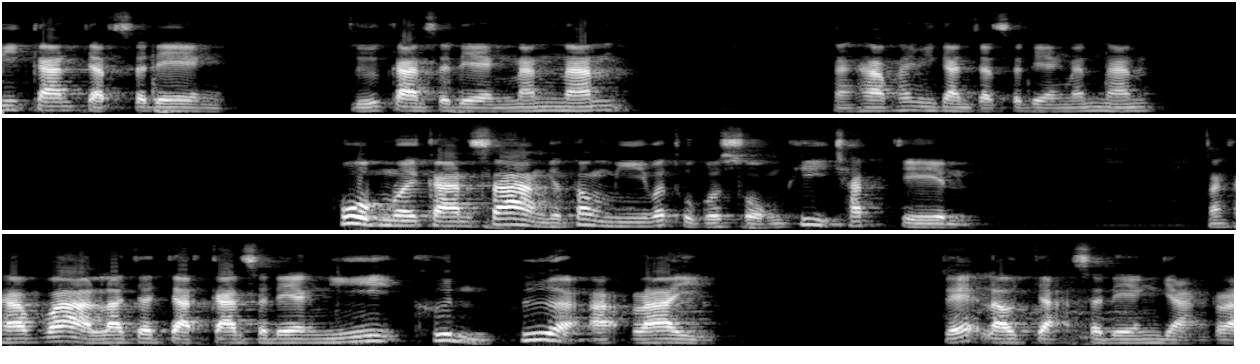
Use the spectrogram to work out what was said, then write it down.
มีการจัดแสดงหรือการแสดงนั้นๆนะครับให้มีการจัดแสดงนั้นๆ ผู้อำนวยการสร้างจะต้องมีวัตถุประสงค์ที่ชัดเจนนะครับว่าเราจะจัดการแสดงนี้ขึ้นเพื่ออะไร และเราจะแสดงอย่างไร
